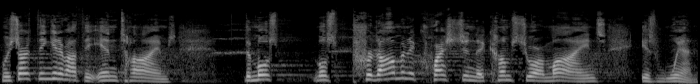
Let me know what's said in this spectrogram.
when we start thinking about the end times, the most, most predominant question that comes to our minds is when?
